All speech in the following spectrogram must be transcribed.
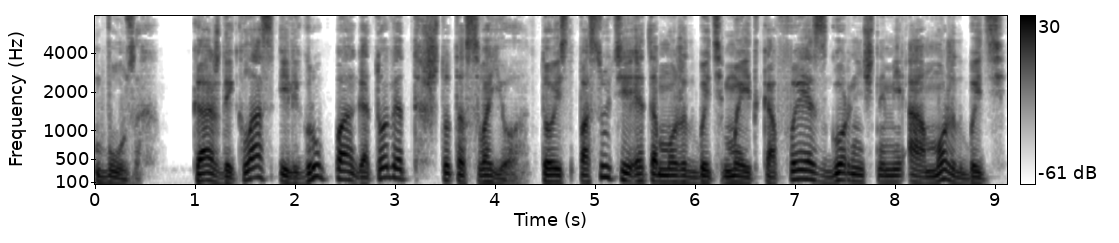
вузах. Каждый класс или группа готовят что-то свое. То есть, по сути, это может быть мейд-кафе с горничными, а может быть,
